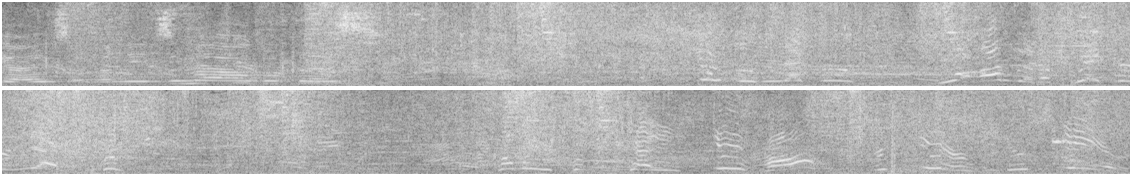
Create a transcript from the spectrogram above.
Guys, I'm gonna need some help with this. Stupid necker. You're I'm gonna break your neck. Come on, you quick cat, you scared, huh? You're scared. You're scared.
